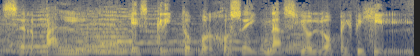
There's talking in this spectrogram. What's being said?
Programa Serpal escrito por José Ignacio López Vigil.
